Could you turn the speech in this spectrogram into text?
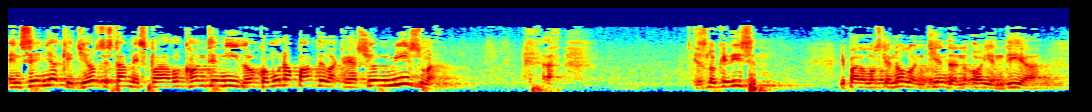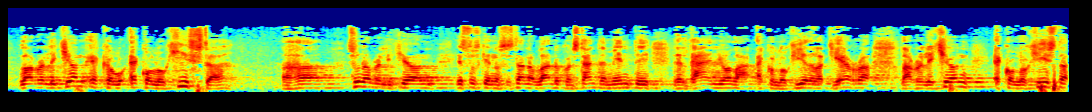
Enseña que Dios está mezclado, contenido, como una parte de la creación misma. Es lo que dicen. Y para los que no lo entienden hoy en día, la religión ecologista es una religión, estos que nos están hablando constantemente del daño la ecología de la tierra, la religión ecologista,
